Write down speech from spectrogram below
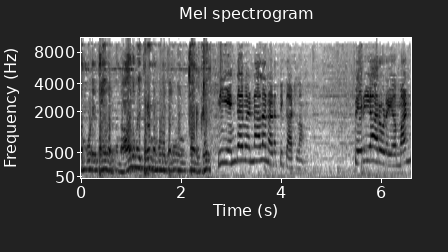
நம்முடைய தலைவர் அந்த ஆளுமை திறன் நம்முடைய தலைவர் உட்கா இருக்கு நீ எங்க வேணாலும் நடத்தி காட்டலாம். பெரியாருடைய மண்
